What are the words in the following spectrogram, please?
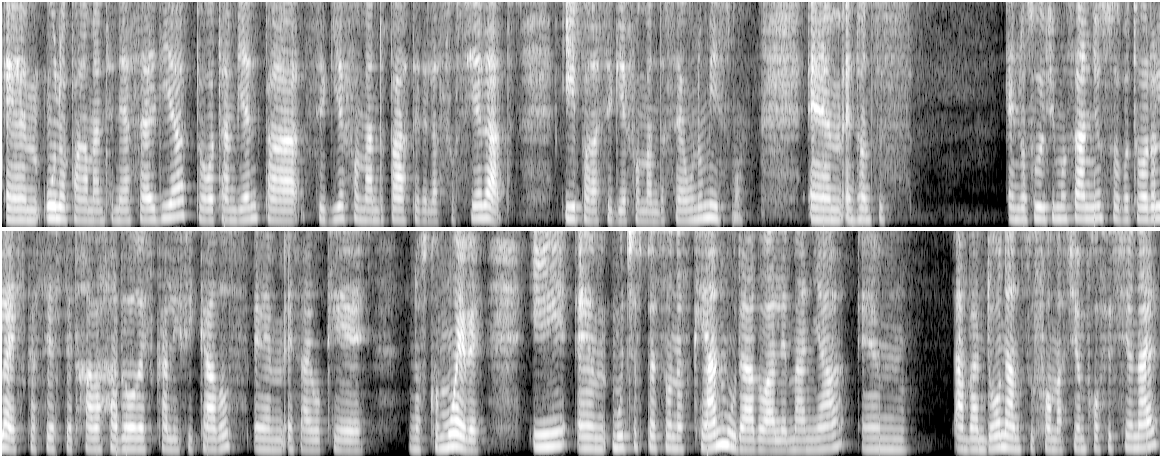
em, uno para mantenerse al día, pero también para seguir formando parte de la sociedad y para seguir formándose a uno mismo. Em, entonces, en los últimos años, sobre todo la escasez de trabajadores calificados es algo que nos conmueve y muchas personas que han mudado a Alemania abandonan su formación profesional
